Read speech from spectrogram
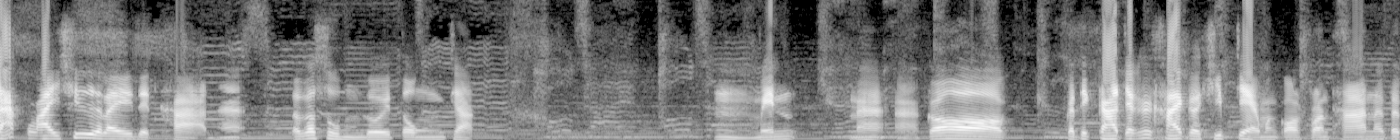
กักรายชื่ออะไรเด็ดขาดนะฮะ แล้วก็สุ่มโดยตรงจาก อืมเม้นนะฮะอ่าก็กติกาจะคล้ายๆกับคลิปแจกมังกรฟรอนทานนะแต่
